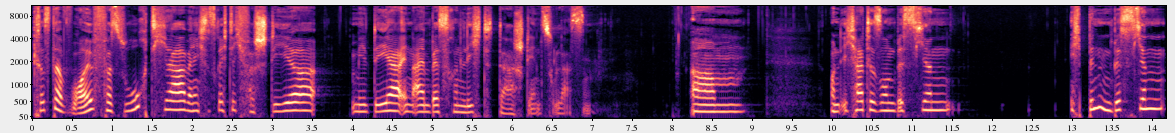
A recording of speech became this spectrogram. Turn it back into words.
Christa Wolf versucht ja, wenn ich das richtig verstehe, Medea in einem besseren Licht dastehen zu lassen. Ähm, und ich hatte so ein bisschen, ich bin ein bisschen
